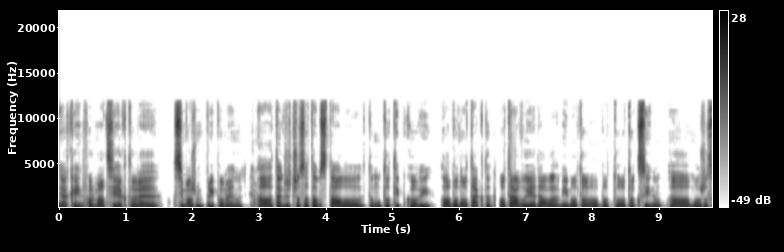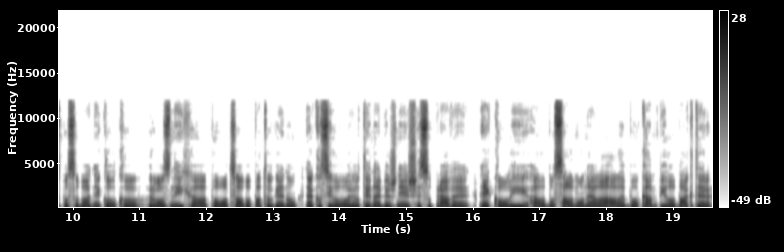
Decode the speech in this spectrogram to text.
nejaké informácie, ktoré si môžeme pripomenúť. Ale, takže čo sa tam stalo tomuto typkovi? Alebo no takto. Otravu jedal mimo toho botulotoxínu a môžu spôsobovať niekoľko rôznych povodcov alebo patogénov. Ako si hovoril, tie najbežnejšie sú práve E. coli alebo salmonella alebo campylobacter.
